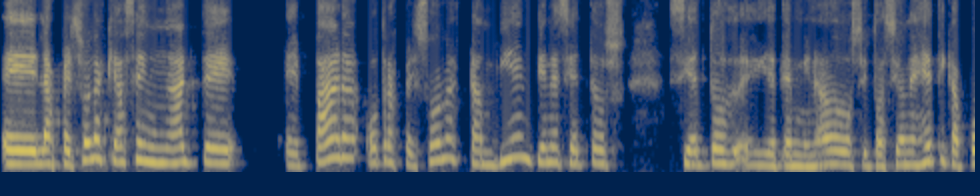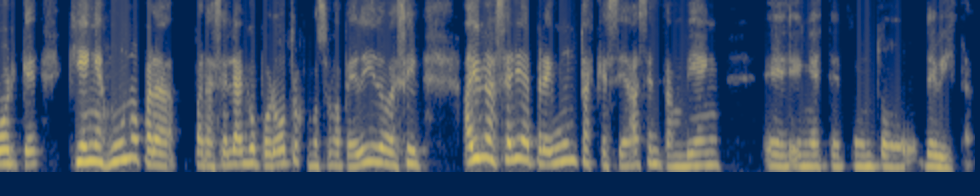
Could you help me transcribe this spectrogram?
Eh, las personas que hacen un arte eh, para otras personas también tienen ciertos, ciertos eh, y determinadas situaciones éticas, porque ¿quién es uno para, para hacerle algo por otro como se lo ha pedido? Es decir, hay una serie de preguntas que se hacen también en este punto de vista.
